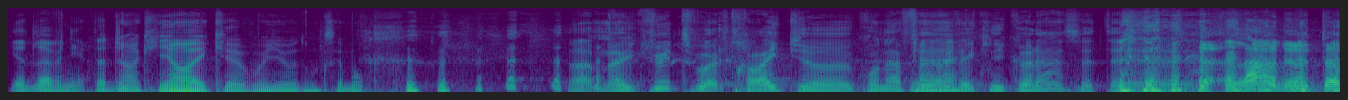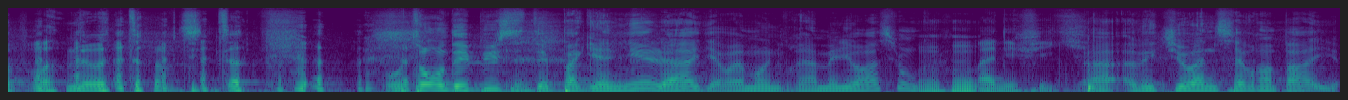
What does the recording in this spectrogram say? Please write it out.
il y a de l'avenir. T'as déjà un client avec euh, donc c'est bon. Ah, mais avec lui, tu vois, le travail que- qu'on a fait Ouais. avec Nicolas, c'était. Là, on est au top. On est au top du top. autant au début, c'était pas gagné, là, il y a vraiment une vraie amélioration. Mhm. Magnifique. Ah, avec Johan Séverin, pareil.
